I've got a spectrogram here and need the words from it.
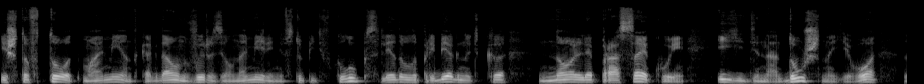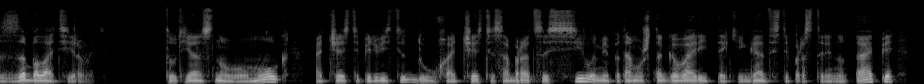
и что в тот момент, когда он выразил намерение вступить в клуб, следовало прибегнуть к «нолле просекуи» и единодушно его забаллотировать. Тут я снова умолк, отчасти перевести дух, отчасти собраться с силами, потому что говорить такие гадости про старину Тапи —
